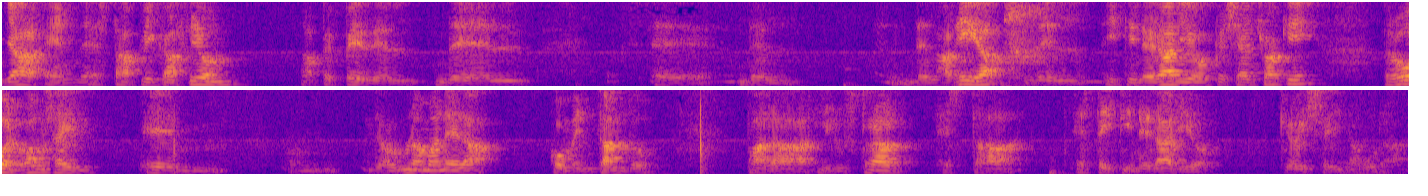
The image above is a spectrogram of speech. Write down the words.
ya en esta aplicación app del, del, eh, del, de la guía, del itinerario que se ha hecho aquí, pero bueno, vamos a ir em, de alguna manera comentando para ilustrar esta, este itinerario que hoy se inaugura.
